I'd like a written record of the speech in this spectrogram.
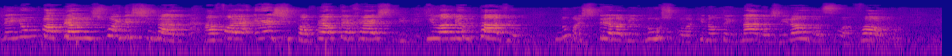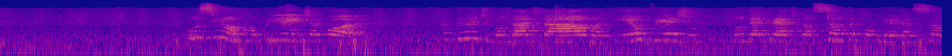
Nenhum papel nos foi destinado, afora este papel terrestre e lamentável, numa estrela minúscula que não tem nada girando à sua volta. O senhor compreende agora a grande bondade da alma que eu vejo no decreto da Santa Congregação?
